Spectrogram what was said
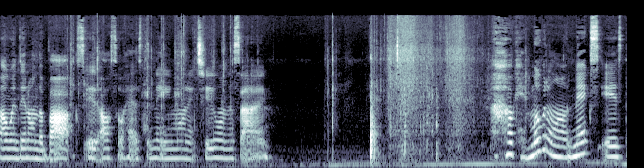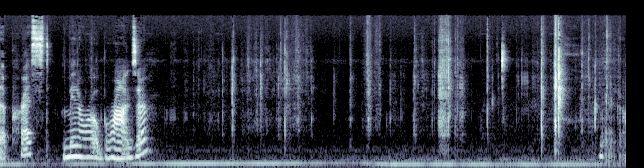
Oh, and then on the box, it also has the name on it too on the side. Okay, moving along. Next is the Pressed Mineral Bronzer. There we go.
